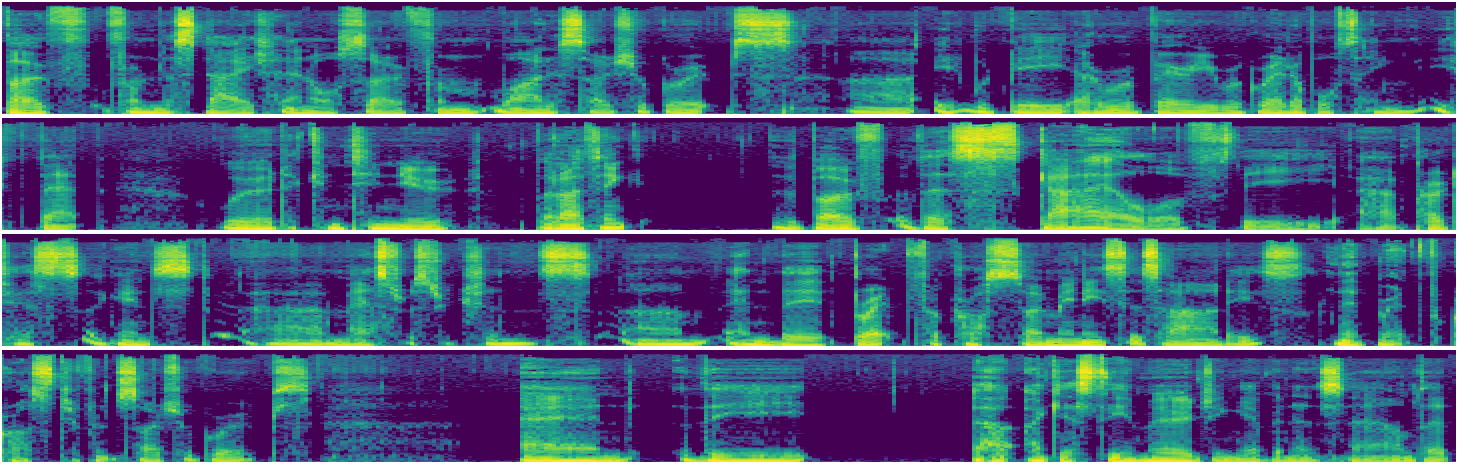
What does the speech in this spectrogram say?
both from the state and also from wider social groups. Uh, it would be a re- very regrettable thing if that were to continue. But I think both the scale of the uh, protests against uh, mass restrictions um, and their breadth across so many societies, their breadth across different social groups, and the, uh, I guess, the emerging evidence now that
